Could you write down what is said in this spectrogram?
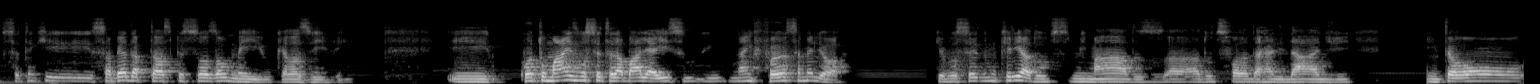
Você tem que saber adaptar as pessoas ao meio que elas vivem. E quanto mais você trabalha isso na infância, melhor. Porque você não cria adultos mimados, adultos fora da realidade. Então,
